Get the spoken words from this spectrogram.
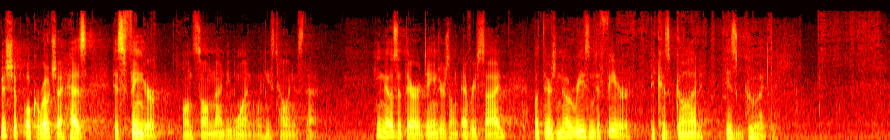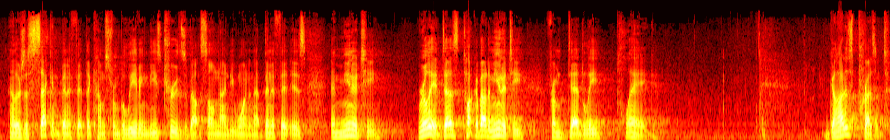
Bishop Okorocha has his finger on Psalm 91 when he's telling us that. He knows that there are dangers on every side, but there's no reason to fear because God is good. Now, there's a second benefit that comes from believing these truths about Psalm 91, and that benefit is immunity. Really, it does talk about immunity from deadly plague. God is present,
